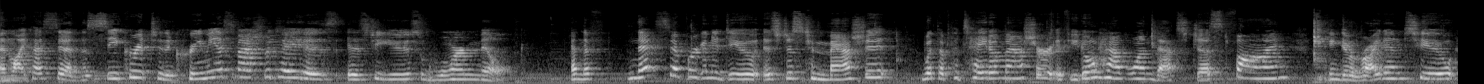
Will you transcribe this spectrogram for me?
And like I said, the secret to the creamiest mashed potatoes is to use warm milk. And the next step we're gonna do is just to mash it with a potato masher. If you don't have one, that's just fine. You can go right into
